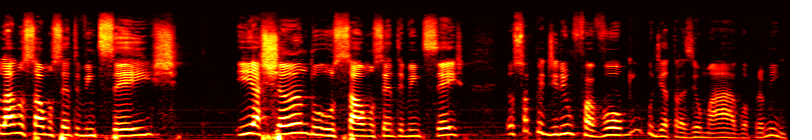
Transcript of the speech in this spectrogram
lá no Salmo 126. E achando o Salmo 126, eu só pediria um favor: alguém podia trazer uma água para mim?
